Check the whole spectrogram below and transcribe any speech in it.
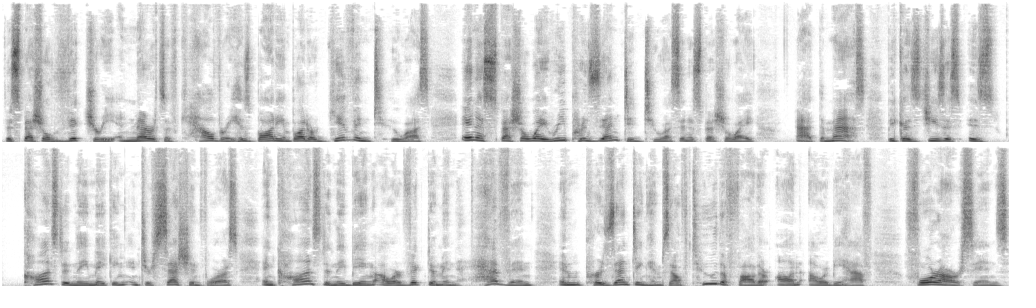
the special victory and merits of Calvary, his body and blood are given to us in a special way, represented to us in a special way at the Mass, because Jesus is constantly making intercession for us and constantly being our victim in heaven and presenting himself to the Father on our behalf for our sins,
